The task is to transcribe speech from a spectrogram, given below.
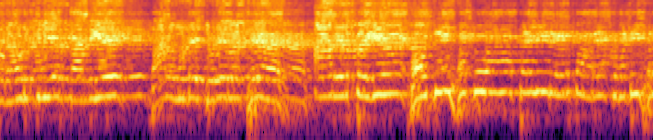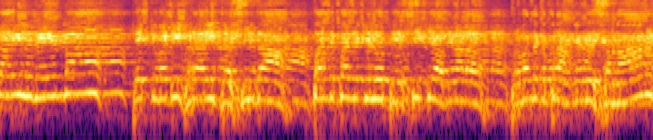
ਗਰਾਊਂਡ ਕਲੀਅਰ ਕਰ ਲਈਏ। ਬਾਹਰੋਂ ਮੁੰਡੇ ਜੁੜੇ ਬੈਠੇ ਆ। ਆ ਰੇਡ ਪੈ ਹੈ ਫੌਜੀ ਫਕੂਆ ਪਹਿਲੀ ਰੇਡ ਪਾ ਰਿਹਾ ਕਬੱਡੀ ਖਿਡਾਰੀ ਲਨੇਨ ਦਾ ਤੇ ਕਬੱਡੀ ਖਿਡਾਰੀ ਜੱਸੀ ਦਾ। 5-5 ਕਿਲੋ ਦੇਸੀ ਘਿਓ ਦੇ ਨਾਲ ਪ੍ਰਬੰਧਕ ਭਰਾ ਕਹਿੰਦੇ ਸਨਮਾਨ।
